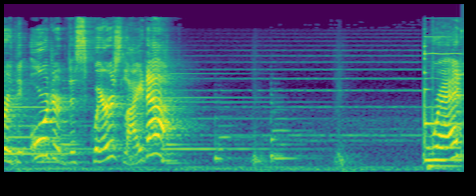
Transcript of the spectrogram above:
remember the order the squares light up. Red,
